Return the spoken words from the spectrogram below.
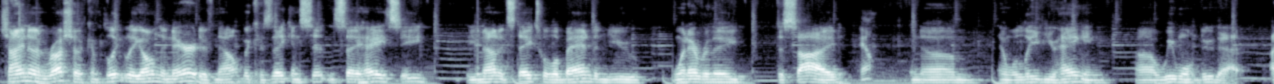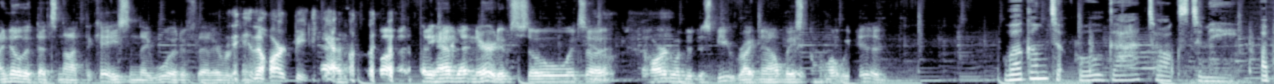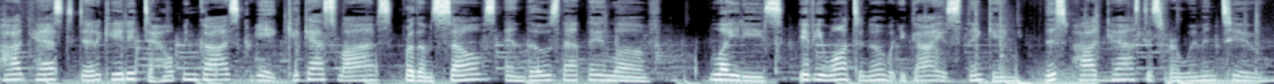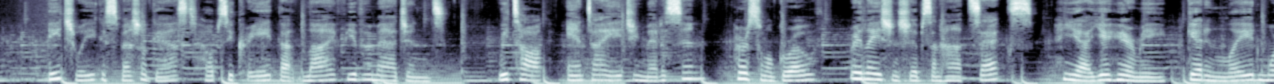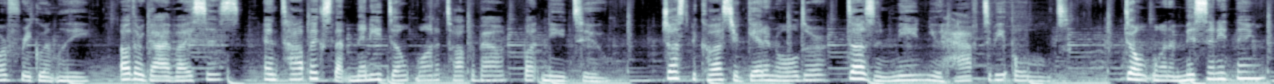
China and Russia completely own the narrative now because they can sit and say, hey, see, the United States will abandon you whenever they decide. Yeah. And, um, and will leave you hanging. Uh, we won't do that. I know that that's not the case, and they would if that ever. In a heartbeat, yeah. but they have that narrative, so it's a hard one to dispute right now based on what we did. Welcome to Old Guy Talks to Me, a podcast dedicated to helping guys create kick ass lives for themselves and those that they love. Ladies, if you want to know what your guy is thinking, this podcast is for women too. Each week, a special guest helps you create that life you've imagined. We talk anti aging medicine, personal growth, relationships and hot sex. Yeah, you hear me, getting laid more frequently other guy vices, and topics that many don't want to talk about but need to. Just because you're getting older doesn't mean you have to be old. Don't want to miss anything?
